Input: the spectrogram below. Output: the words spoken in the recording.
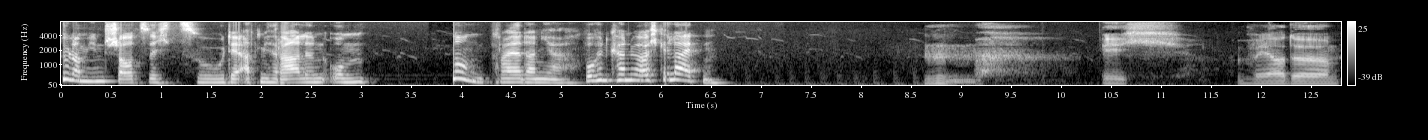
Sulamin schaut sich zu der Admiralin um. Nun, Prayadanya, wohin können wir euch geleiten? Hm. Ich werde...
